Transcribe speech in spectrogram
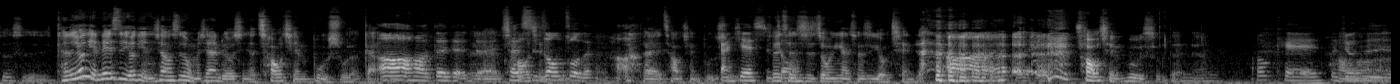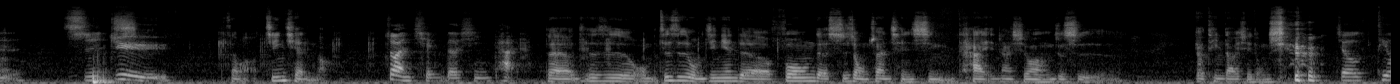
就是可能有点类似，有点像是我们现在流行的超前部署的概念。哦，对对对，陈时中做的很好。对，超前部署，感谢时中。所以陈时中应该算是有钱人。对，超前部署的。OK，这就是十句什么金钱脑赚钱的心态。对，这是我们这是我们今天的富翁的十种赚钱心态。那希望就是要听到一些东西。就听，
